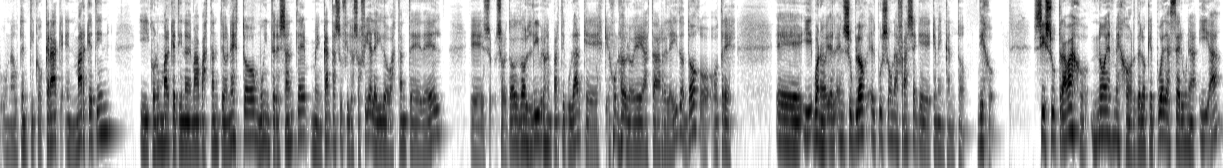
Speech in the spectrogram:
un auténtico crack en marketing y con un marketing además bastante honesto, muy interesante. Me encanta su filosofía, he leído bastante de él eh, sobre todo dos libros en particular, que, que uno lo he hasta releído, dos o, tres. Eh, y bueno, en su blog él puso una frase que, que me encantó. Dijo, si su trabajo no es mejor de lo que puede hacer una IA,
